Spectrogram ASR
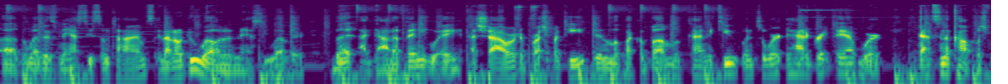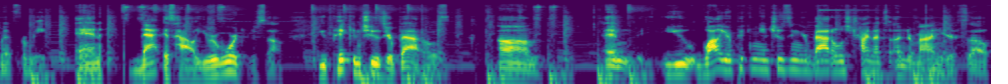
Uh, the weather's nasty sometimes, and I don't do well in the nasty weather. But I got up anyway. I showered, I brushed my teeth, didn't look like a bum, looked kind of cute, went to work, and had a great day at work. That's an accomplishment for me. And that is how you reward yourself. You pick and choose your battles. Um, and you while you're picking and choosing your battles try not to undermine yourself.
